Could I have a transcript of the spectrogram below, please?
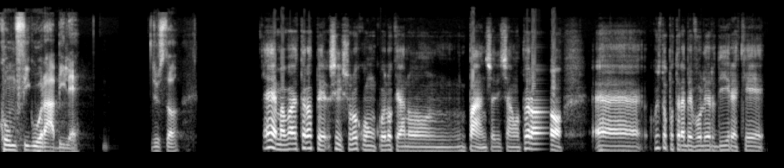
configurabile, giusto? Eh, ma vattela per... Sì, solo con quello che hanno in pancia, diciamo. Però eh, questo potrebbe voler dire che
